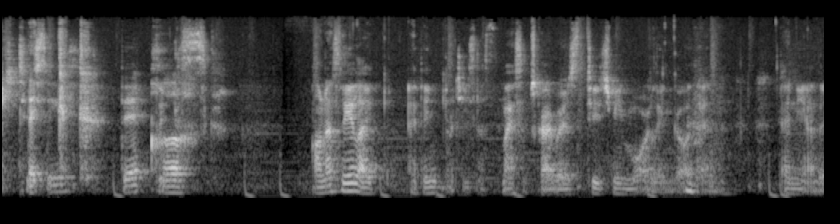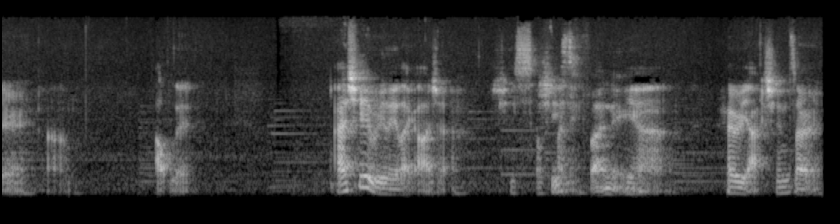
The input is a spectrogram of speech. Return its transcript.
Two C's. Thick. thick. Honestly, like I think Oh, Jesus. my subscribers teach me more lingo than any other um, outlet. I actually really like Aja. She's so She's funny. funny. Yeah, her reactions are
